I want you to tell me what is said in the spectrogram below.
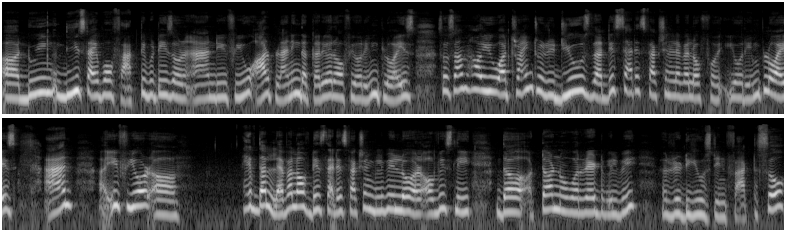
uh, doing these type of activities or and if you are planning the career of your employees. So, somehow you are trying to reduce the dissatisfaction level of uh, your employees and uh, if your uh, if the level of dissatisfaction will be lower obviously the turnover rate will be reduced in fact. So,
